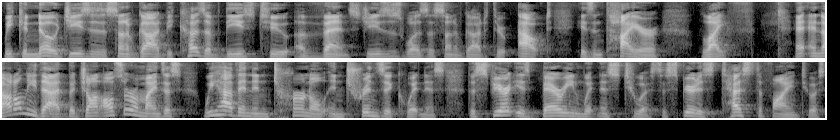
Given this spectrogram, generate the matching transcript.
We can know Jesus is the Son of God because of these two events. Jesus was the Son of God throughout his entire life. And, and not only that, but John also reminds us we have an internal, intrinsic witness. The Spirit is bearing witness to us, the Spirit is testifying to us.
